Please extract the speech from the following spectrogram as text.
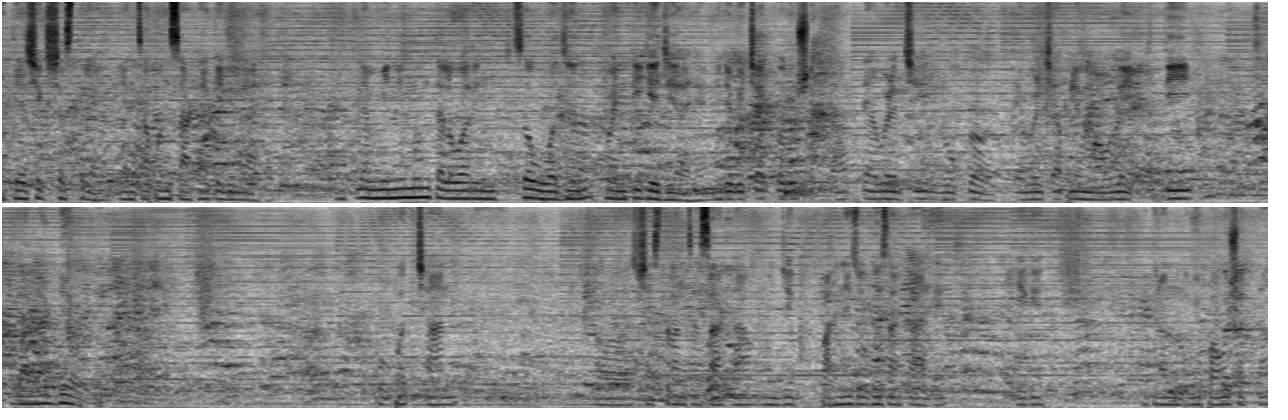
ऐतिहासिक शस्त्रे यांचा पण साठा केलेला आहे. इथल्या मिनिमम तलवारींचं वजन ट्वेंटी के जी आहे. म्हणजे विचार करू शकता त्यावेळची लोक त्यावेळचे आपले मावळे किती बलाढ्य होते. खूपच छान शस्त्रांचा साठा म्हणजे पाहण्याजोग्यासारखा आहे. ठीक आहे? मित्रांनो तुम्ही पाहू शकता.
